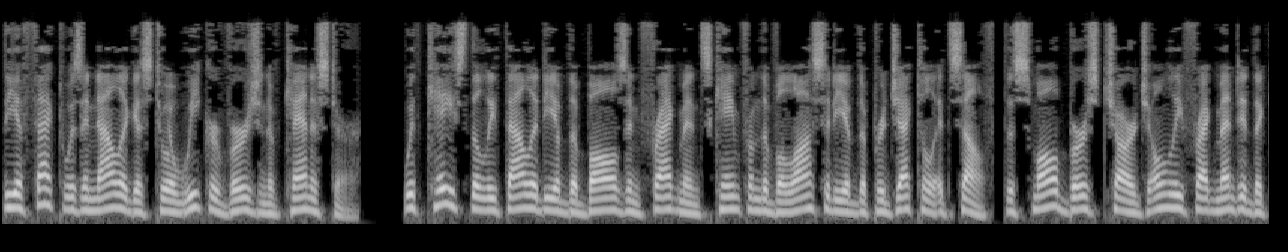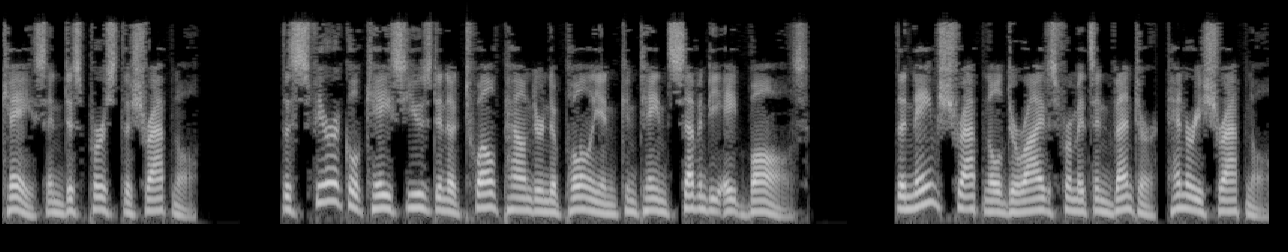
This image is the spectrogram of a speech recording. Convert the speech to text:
The effect was analogous to a weaker version of canister. With case the lethality of the balls and fragments came from the velocity of the projectile itself, the small burst charge only fragmented the case and dispersed the shrapnel. The spherical case used in a 12-pounder Napoleon contained 78 balls. The name shrapnel derives from its inventor, Henry Shrapnel.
